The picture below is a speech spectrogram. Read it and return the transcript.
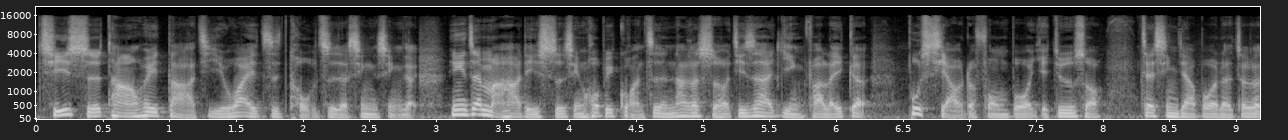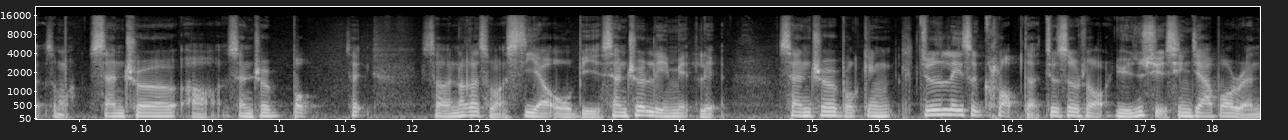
其实它会打击外资投资的信心的。因为在马哈迪实行货币管制的那个时候，其实它引发了一个不小的风波。也就是说，在新加坡的这个什么 Central 哦 Central Book 这说那个什么 CLOB Central Limit Central Booking 就是类似 Club 的，就是说允许新加坡人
